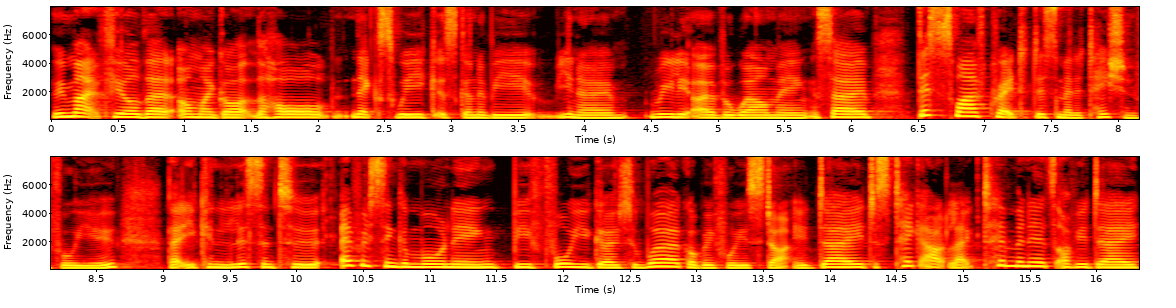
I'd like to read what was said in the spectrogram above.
we might feel that, oh my God, the whole next week is going to be, you know, really overwhelming. So, this is why I've created this meditation for you that you can listen to every single morning before you go to work or before you start your day. Just take out like 10 minutes of your day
